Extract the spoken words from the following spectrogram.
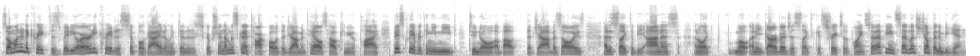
So I wanted to create this video. I already created a simple guide I linked in the description. I'm just going to talk about what the job entails, how can you apply, basically everything you need to know about the job. As always, I just like to be honest. I don't like to promote any garbage. I just like to get straight to the point. So that being said, let's jump in and begin.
